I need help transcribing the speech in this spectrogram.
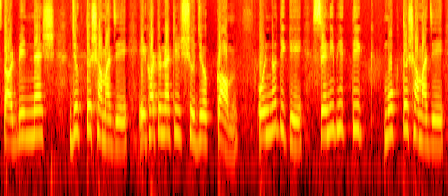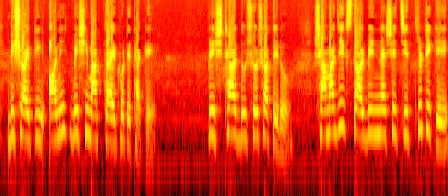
স্তরবিন্যাস যুক্ত সমাজে এ ঘটনাটির সুযোগ কম। অন্যদিকে, শ্রেণীভিত্তিক মুক্ত সমাজে বিষয়টি অনেক বেশি মাত্রায় ঘটে থাকে। পৃষ্ঠা দুশো সতেরো। সামাজিক স্তরবিন্যাসের চিত্রটিকে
